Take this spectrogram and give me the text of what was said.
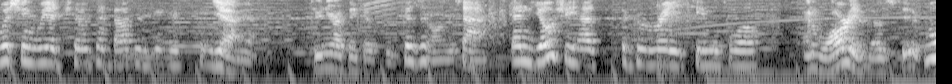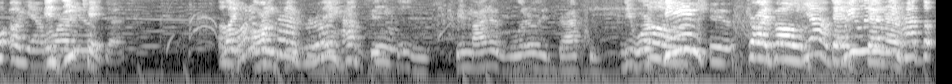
wishing we had chosen Bowser Jr.'s team. Yeah, yeah. Junior, I think, has the Because it's stacked. And Yoshi has a great team as well. And Wario does too. Wa- oh yeah, And Wario. DK does. A like lot of on them have paper, really they have good teams. teams. We might have literally drafted the worst Oh, teams. shoot. Dry bones. Yeah, dead we literally center. had the.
